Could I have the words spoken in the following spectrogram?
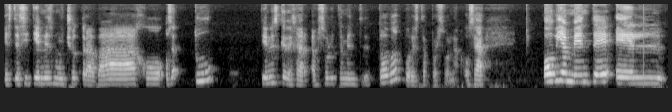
este, si tienes mucho trabajo, o sea, tú tienes que dejar absolutamente todo por esta persona. O sea, Obviamente el,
